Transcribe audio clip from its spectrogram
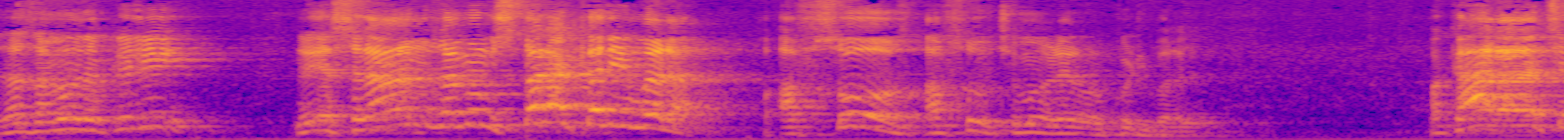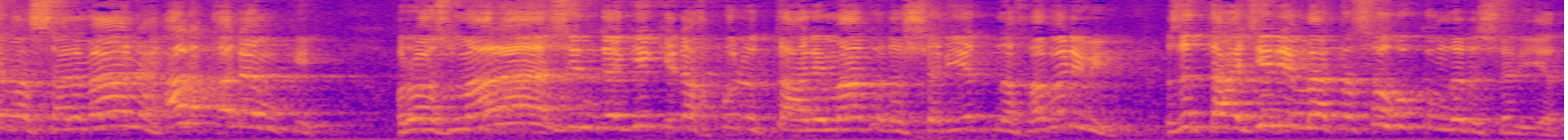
دا زمونږ د کلی نو اسلام زمونږ ستره کلمه ده افسوس افسوس چې موږ ډېر ورکړي بلل په کار ده چې مسلمان هر قدم کې روزمره زندگی کې د خپل تعلیماتو د شریعت نه خبر وي زه تاجر ما تاسو حکم د شریعت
